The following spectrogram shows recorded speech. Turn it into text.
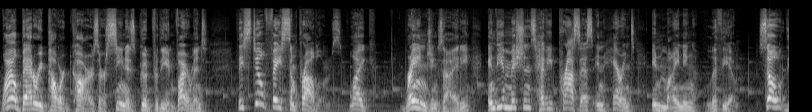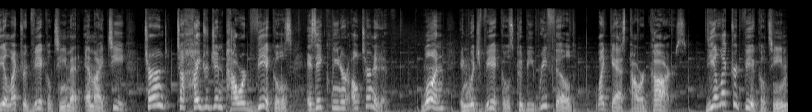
While battery-powered cars are seen as good for the environment, they still face some problems, like range anxiety and the emissions-heavy process inherent in mining lithium. So the electric vehicle team at MIT turned to hydrogen-powered vehicles as a cleaner alternative, one in which vehicles could be refilled like gas-powered cars. The electric vehicle team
